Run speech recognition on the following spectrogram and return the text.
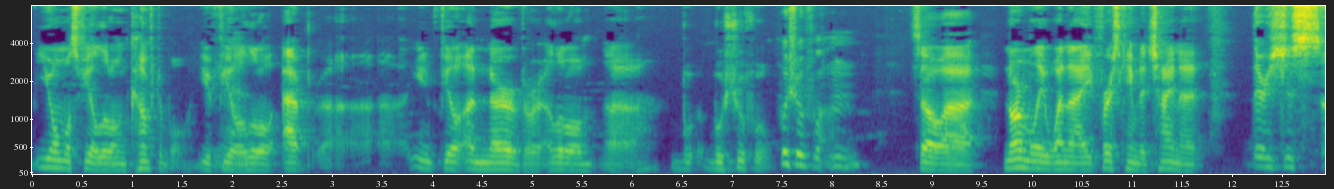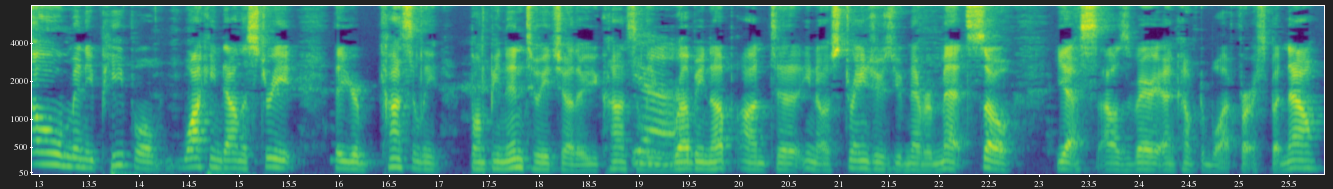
you almost feel a little uncomfortable. You feel yeah. a little, ap- uh, you feel unnerved or a little uh, bu- bushufu. Bushufu. Mm. So uh, normally when I first came to China, there's just so many people walking down the street that you're constantly bumping into each other. You're constantly Yeah. rubbing up onto you know strangers you've never met. So yes, I was very uncomfortable at first, but now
